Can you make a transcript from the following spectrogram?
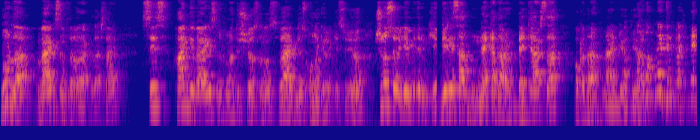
Burada vergi sınıfları var arkadaşlar. Siz hangi vergi sınıfına düşüyorsanız verginiz ona göre kesiliyor. Şunu söyleyebilirim ki bir insan ne kadar bekarsa o kadar vergi ödüyor. ne demek ne Ger-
